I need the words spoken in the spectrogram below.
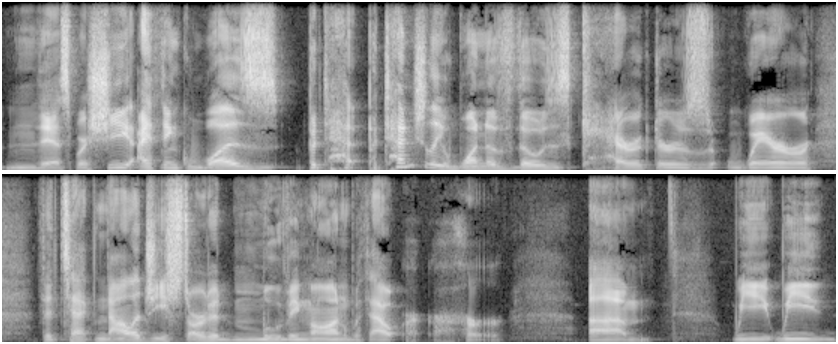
this where she I think was pot- potentially one of those characters where the technology started moving on without her. Um, we we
